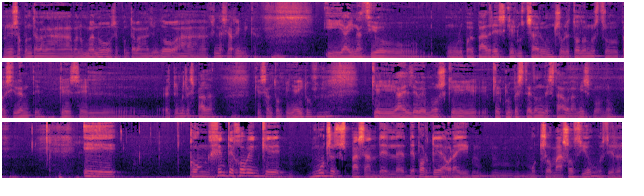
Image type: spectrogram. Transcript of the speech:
Los niños se apuntaban a balonmano o se apuntaban a judo o a gimnasia rítmica. Mm. Y ahí nació un grupo de padres que lucharon, sobre todo nuestro presidente, que es el, el primer espada, que es Antón Piñeiro, mm. Que a él debemos que, el club esté donde está ahora mismo. ¿no? Eh, con gente joven que muchos pasan del deporte, ahora hay mucho más ocio, es decir,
